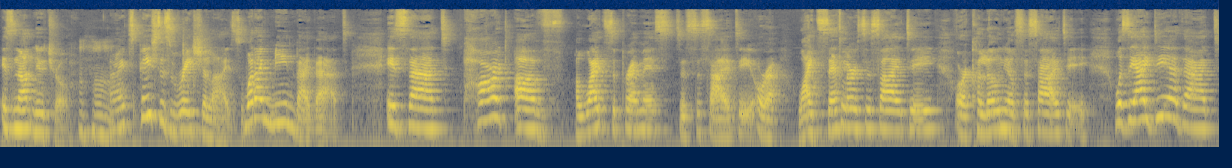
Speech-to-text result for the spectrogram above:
is not neutral. Mm-hmm. Right? Space is racialized. What I mean by that is that part of a white supremacist society or a white settler society or a colonial society was the idea that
